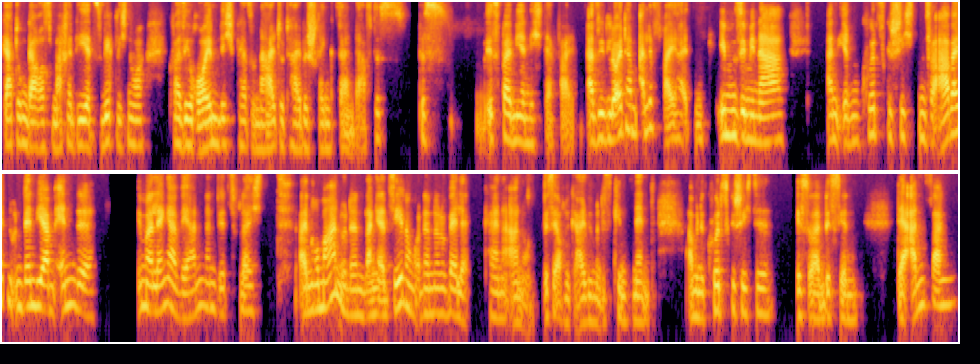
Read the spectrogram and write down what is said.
Gattung daraus mache, die jetzt wirklich nur quasi räumlich, personal total beschränkt sein darf. Das, das ist bei mir nicht der Fall. Also die Leute haben alle Freiheiten im Seminar an ihren Kurzgeschichten zu arbeiten. Und wenn die am Ende immer länger werden, dann wird es vielleicht ein Roman oder eine lange Erzählung oder eine Novelle. Keine Ahnung. Ist ja auch egal, wie man das Kind nennt. Aber eine Kurzgeschichte ist so ein bisschen der Anfang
